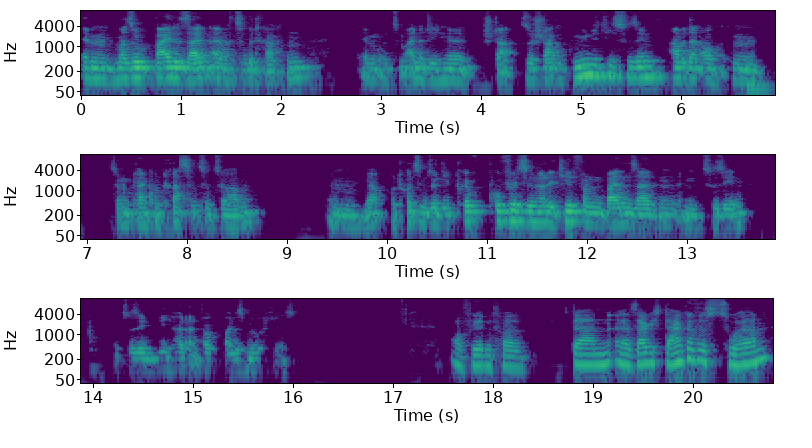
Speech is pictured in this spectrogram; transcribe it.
ähm, mal so beide Seiten einfach zu betrachten. Ähm, und zum einen natürlich eine star so starke Community zu sehen, aber dann auch ähm, so einen kleinen Kontrast dazu zu haben. Ähm, ja, und trotzdem so die Professionalität von beiden Seiten ähm, zu sehen und zu sehen, wie halt einfach beides möglich ist. Auf jeden Fall. Dann äh, sage ich danke fürs Zuhören.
